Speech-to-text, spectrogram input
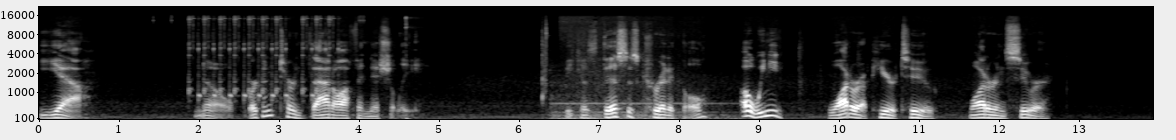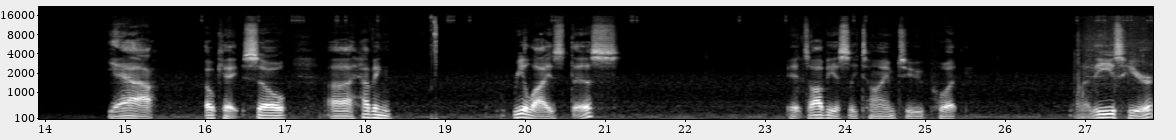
Yeah. No, we're going to turn that off initially. Because this is critical. Oh, we need water up here too. Water and sewer. Yeah. Okay, so uh, having realized this, it's obviously time to put one of these here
